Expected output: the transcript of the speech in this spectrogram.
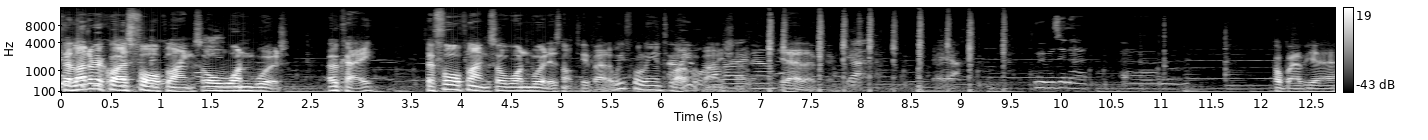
So ladder requires four planks or one wood. Okay. So four planks or one wood is not too bad. Are we falling into Are we lava? in by lava right now? Yeah, there we go. Yeah. Yeah, yeah. We was in a um. Cobweb, yeah.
